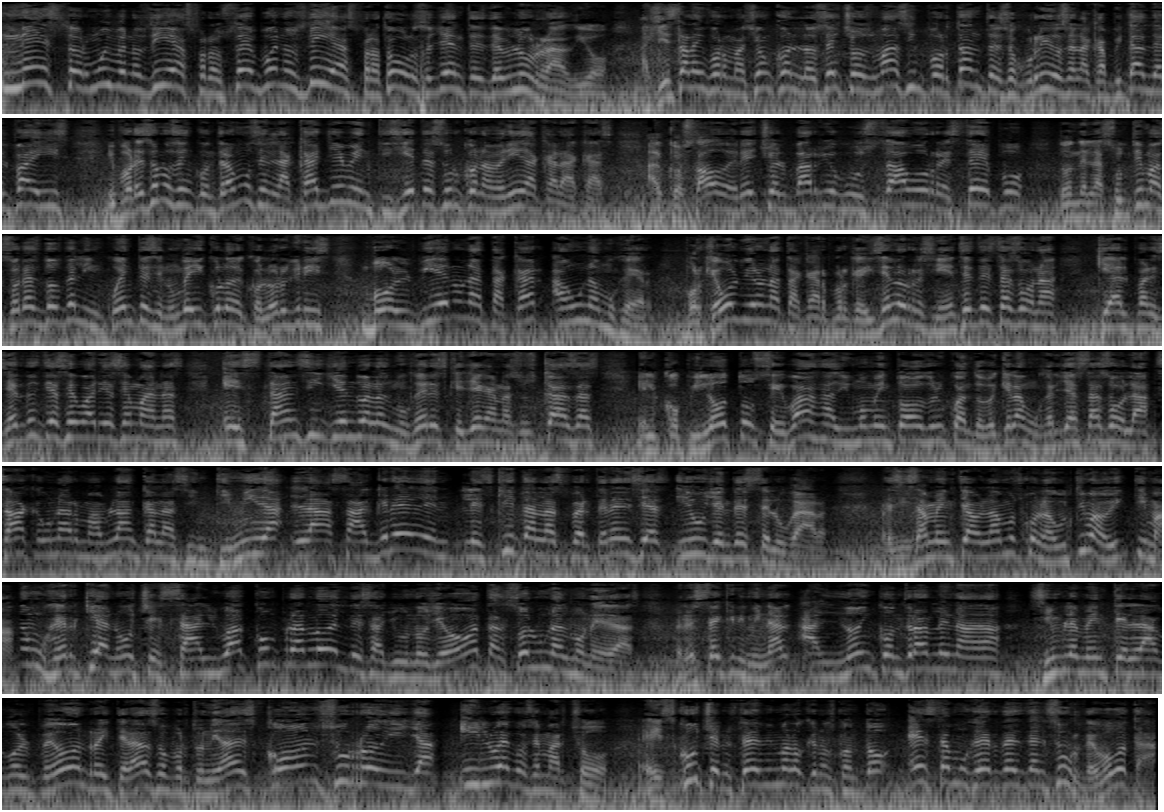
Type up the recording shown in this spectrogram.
Néstor, muy buenos días para usted, buenos días para todos los oyentes de Blue Radio. Aquí está la información con los hechos más importantes ocurridos en la capital del país y por eso nos encontramos en la calle 27 Sur con Avenida Caracas, al costado derecho el barrio Gustavo Restrepo, donde en las últimas horas dos delincuentes en un vehículo de color gris volvieron a atacar a una mujer. ¿Por qué volvieron a atacar? Porque dicen los residentes de esta zona que al parecer desde hace varias semanas están siguiendo a las mujeres que llegan a sus casas, el copiloto se baja de un momento a otro y cuando ve que la mujer ya está sola, saca un arma blanca, las intimida, las agreden, les quitan las pertenencias y huyen de este lugar. Precisamente hablamos con la última víctima, una mujer que anoche salió a comprar lo del desayuno, llevaba tan solo unas monedas, pero este criminal al no encontrarle nada, simplemente la golpeó en reiteradas oportunidades con su rodilla y luego se marchó. Escuchen ustedes mismos lo que nos contó esta mujer desde el sur de Bogotá.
